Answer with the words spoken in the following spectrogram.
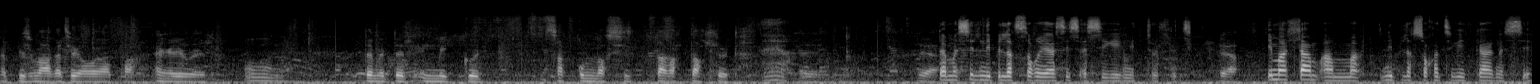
апписимаагатиориорпа ангаюэл таматтал иммиккут саққумнерситтақартарлут я. Тамассил нипилерсориаасис ассигиингитсууллут я. Имааллаам аама нипилерсоқатигиккаангасси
